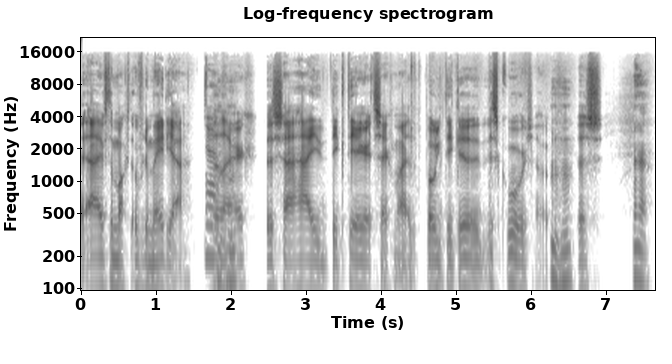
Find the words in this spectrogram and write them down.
hij heeft de macht over de media. Ja. Heel Mhm. erg. Dus eh, hij dicteert, zeg maar, het politieke discours ook. Mhm. Dus ja.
